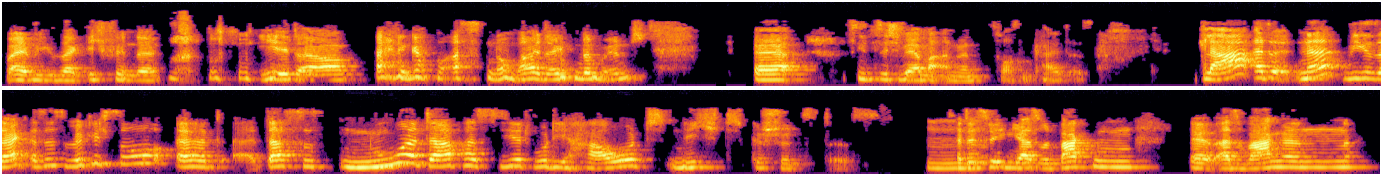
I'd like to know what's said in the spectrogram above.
weil, wie gesagt, ich finde, jeder einigermaßen normal denkende Mensch äh, zieht sich wärmer an, wenn es draußen kalt ist. Klar, also ne, wie gesagt, es ist wirklich so, äh, dass es nur da passiert, wo die Haut nicht geschützt ist. Mhm. Also Deswegen ja so Backen, äh, also Wangen,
